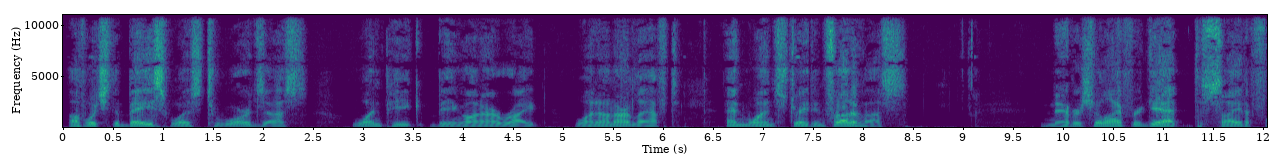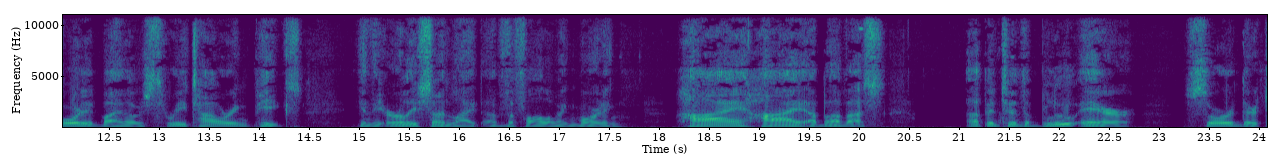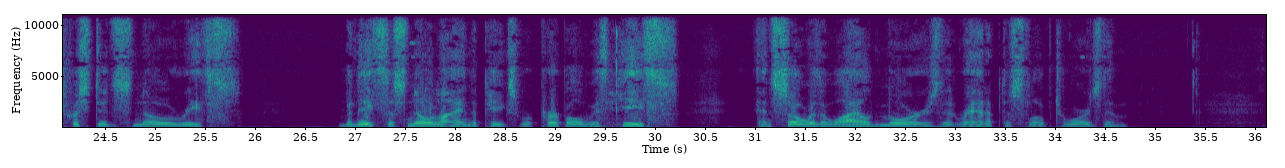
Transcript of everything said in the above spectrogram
of which the base was towards us, one peak being on our right, one on our left, and one straight in front of us. Never shall I forget the sight afforded by those three towering peaks in the early sunlight of the following morning. High, high above us, up into the blue air, soared their twisted snow wreaths. Beneath the snow line the peaks were purple with heaths, and so were the wild moors that ran up the slope towards them.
